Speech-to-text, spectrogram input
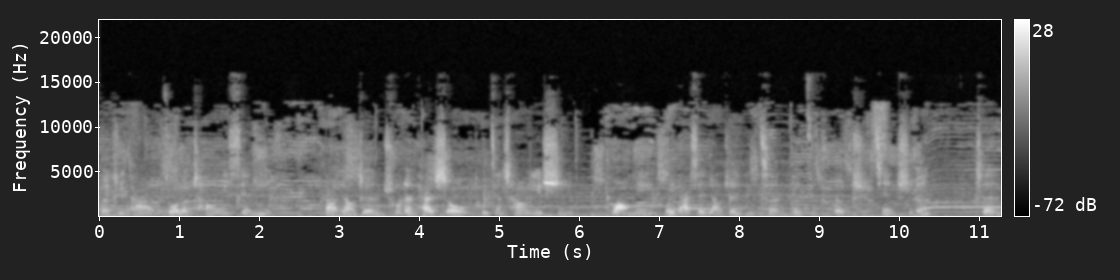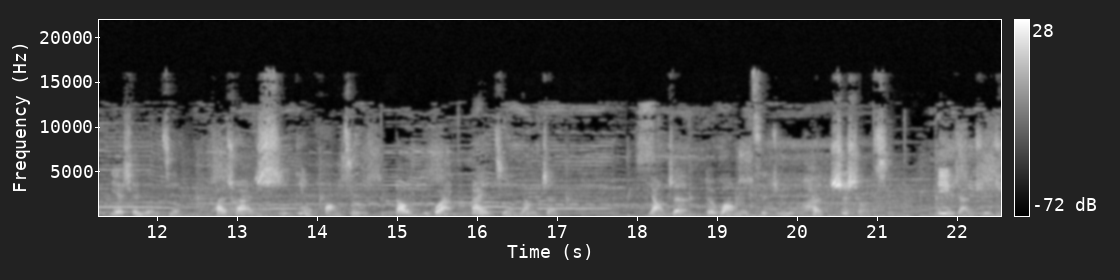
推举他做了昌邑县令。当杨震出任太守，途经昌邑时，王密为答谢杨震以前对自己的举荐之恩，趁夜深人静。怀揣十锭黄金到驿馆拜见杨震，杨震对王密此举很是生气，毅然拒绝。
